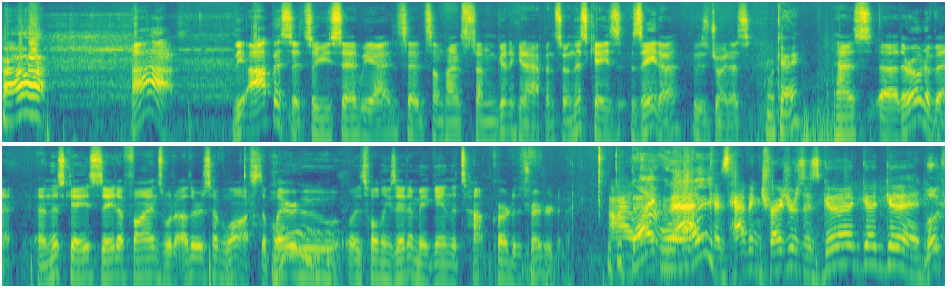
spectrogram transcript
Ah, Ah, the opposite. So you said we had said sometimes something good can happen. So in this case, Zeta, who's joined us, okay. has uh, their own event. In this case, Zeta finds what others have lost. The player who is holding Zeta may gain the top card of the treasure deck. I at that, like that because having treasures is good, good, good. Look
